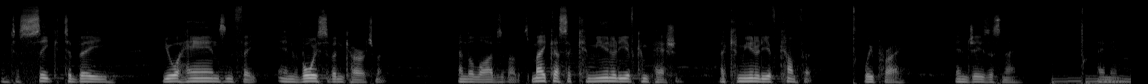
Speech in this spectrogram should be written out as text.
and to seek to be your hands and feet and voice of encouragement in the lives of others. Make us a community of compassion, a community of comfort, we pray. In Jesus' name, amen.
